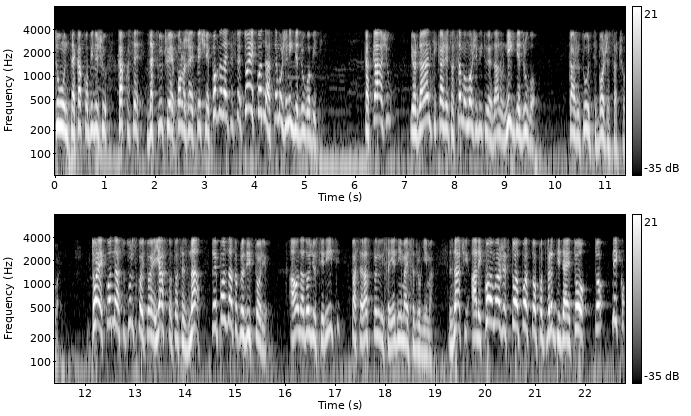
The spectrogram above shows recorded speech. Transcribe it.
sunce, kako bilježu, kako se zaključuje položaj pećine. Pogledajte sve, to je kod nas, ne može nigdje drugo biti. Kad kažu, Jordanci kaže, to samo može biti u Jordanu, nigdje drugo. Kažu Turci, Bože sačuvaj. To je kod nas u Turskoj, to je jasno, to se zna, to je poznato kroz istoriju. A onda dođu Sirici, pa se raspravljaju sa jednima i sa drugima. Znači, ali ko može 100% potvrditi da je to, to? Niko.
